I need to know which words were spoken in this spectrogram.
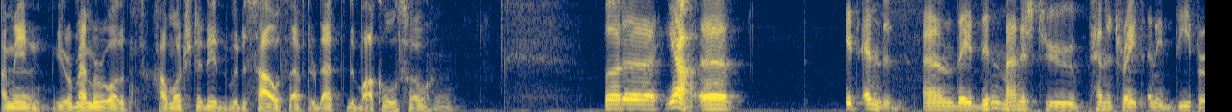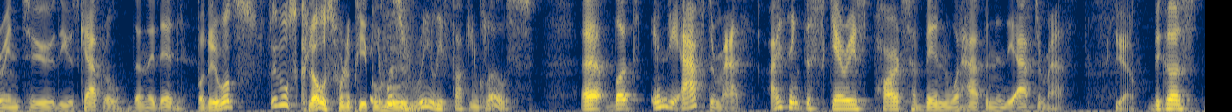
I mean, you remember what how much they did with the South after that debacle, so Hmm. But uh, yeah, uh, it ended, and they didn't manage to penetrate any deeper into the U.S. Capitol than they did. but it was it was close for the people It who was really fucking close. Uh, but in the aftermath, I think the scariest parts have been what happened in the aftermath. Yeah. Because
